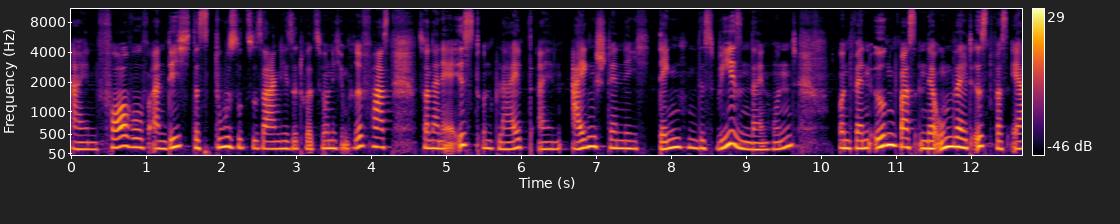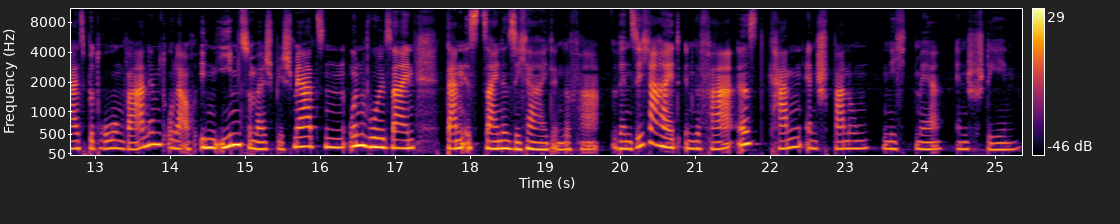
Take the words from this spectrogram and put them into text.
ein Vorwurf an dich, dass du sozusagen die Situation nicht im Griff hast, sondern er ist und bleibt ein eigenständig denkendes Wesen, dein Hund. Und wenn irgendwas in der Umwelt ist, was er als Bedrohung wahrnimmt oder auch in ihm, zum Beispiel Schmerzen, Unwohlsein, dann ist seine Sicherheit in Gefahr. Wenn Sicherheit in Gefahr ist, kann Entspannung nicht mehr entstehen.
